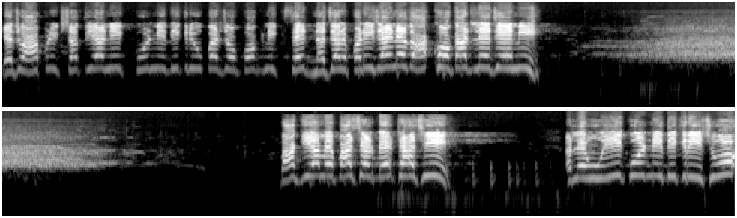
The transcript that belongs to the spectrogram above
કે જો આપણી ક્ષત્રિયની કુળની દીકરી ઉપર જો કોકની સેજ નજર પડી જાય ને તો આખો કાઢ લેજે એની. બાકી અમે પાછળ બેઠા છીએ. એટલે હું ઈ કુળની દીકરી છું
